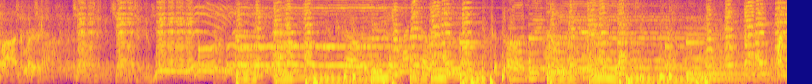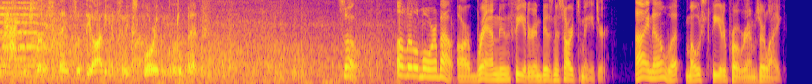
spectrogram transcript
Bogler. So it didn't take much though when you proposed. Um, Unpackage those things with the audience and explore them a little bit. So, a little more about our brand new theater and business arts major. I know what most theater programs are like,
